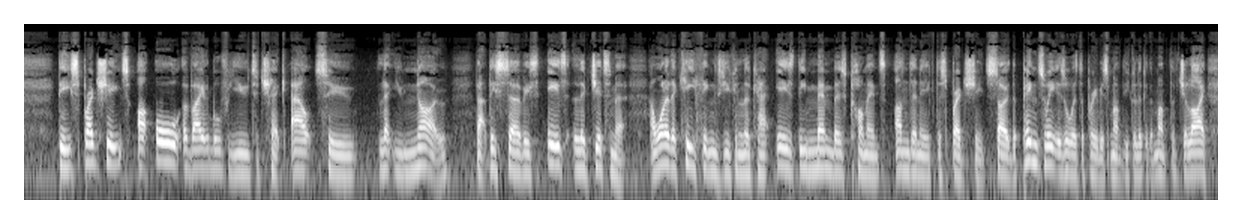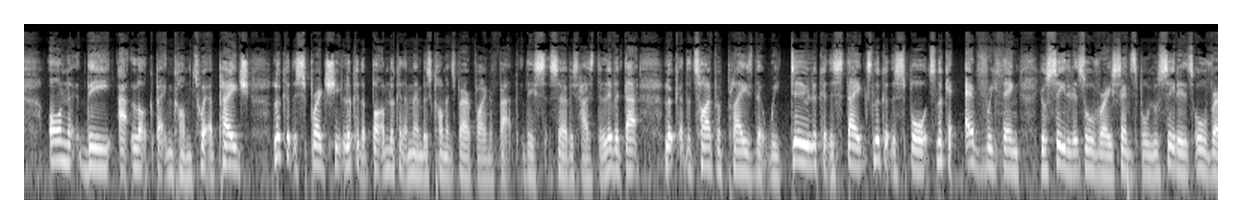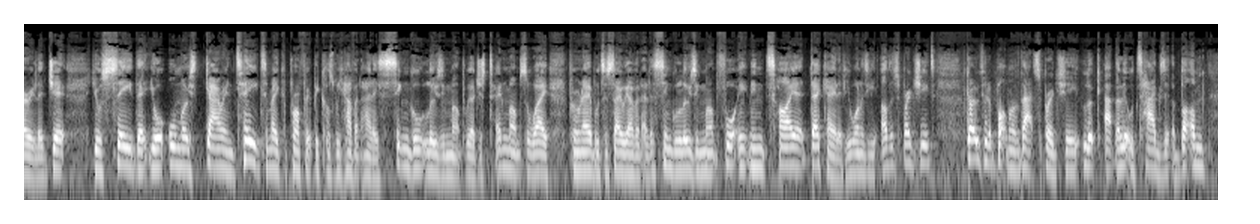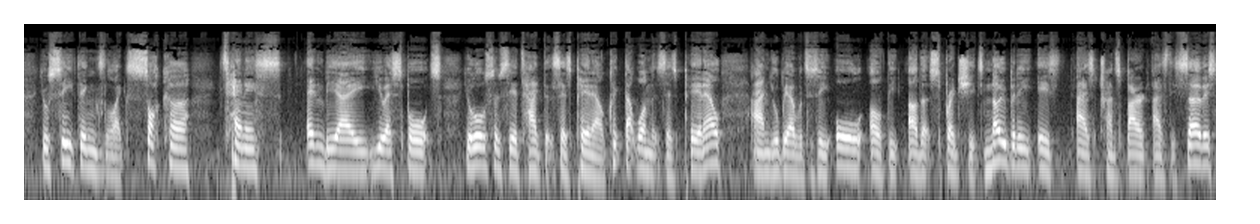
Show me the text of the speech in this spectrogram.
The spreadsheets are all available for you to check out to let you know that this service is legitimate. And one of the key things you can look at is the members' comments underneath the spreadsheet. So the pin tweet is always the previous month. You can look at the month of July on the at lockbetting.com Twitter page. Look at the spreadsheet, look at the bottom, look at the members' comments verifying the fact that this service has delivered that. Look at the type of plays that we do, look at the stakes, look at the sports, look at everything. You'll see that it's all very sensible. You'll see that it's all very legit. You'll see that you're almost guaranteed to make a profit because because we haven't had a single losing month. We are just 10 months away from being able to say we haven't had a single losing month for an entire decade. If you want to see other spreadsheets, go to the bottom of that spreadsheet, look at the little tags at the bottom. You'll see things like soccer, tennis, NBA, US sports. You'll also see a tag that says P&L. Click that one that says P&L and you'll be able to see all of the other spreadsheets. Nobody is as transparent as this service.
